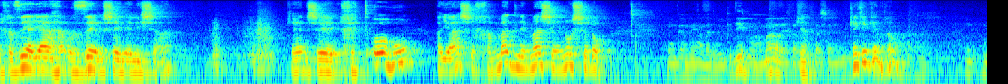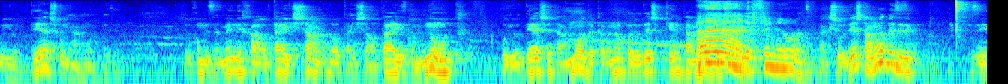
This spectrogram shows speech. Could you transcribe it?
גחזי היה העוזר של אלישע, כן, שחטאו הוא היה שחמד למה שאינו שלו. הוא גם, אבל הוא הקדים, הוא אמר לך, כן, כן, כן, כן, נכון. הוא יודע שהוא יעמוד. כשהוא מזמן לך אותה אישה, לא אותה אישה, אותה הזדמנות, הוא יודע שתעמוד, הכוונה הוא יודע שכן תעמוד בזה. אה, יפה מאוד. רק כשהוא יודע שתעמוד בזה, זה, זה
